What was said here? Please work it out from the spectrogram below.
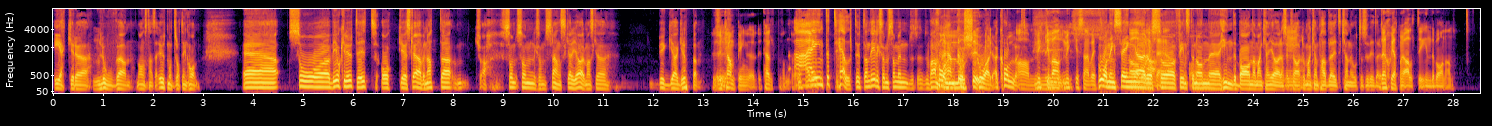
eh, Ekerö, Lovön, någonstans där, ut mot Drottningholm. Eh, så vi åker ut dit och eh, ska övernatta, mm, ja, som, som liksom svenskar gör. Man ska bygga gruppen. Är det camping, eller tält och sånt? Nej, inte tält, utom det är liksom som en vandrarhem, Kollo kursgård. typ. Ja. Ja, Mycket, van, mycket det? Våningssängar Ja, och så finns det någon eh, hinderbana man kan göra såklart. Mm. Och man kan paddla lite kanot och så vidare. Den sket man ju alltid i hinderbanan.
